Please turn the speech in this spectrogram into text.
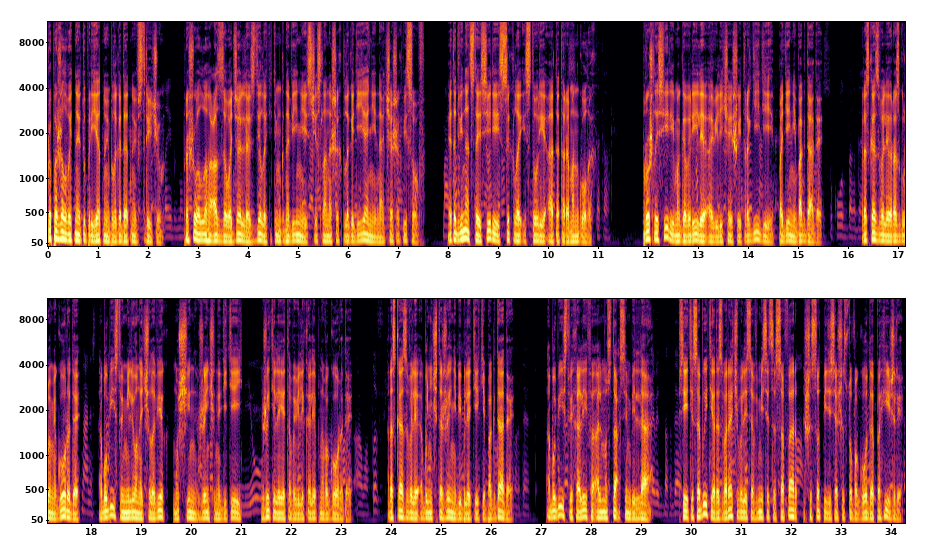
Добро пожаловать на эту приятную и благодатную встречу. Прошу Аллаха Азза ва Джалля сделать эти мгновения из числа наших благодеяний на чашах весов. Это 12 серия из цикла «История о татаро-монголах». В прошлой серии мы говорили о величайшей трагедии – падении Багдада. Рассказывали о разгроме города, об убийстве миллиона человек, мужчин, женщин и детей, жителей этого великолепного города. Рассказывали об уничтожении библиотеки Багдада, об убийстве халифа Аль-Мустасим Билля. Все эти события разворачивались в месяце Сафар 656 года по хиджре.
